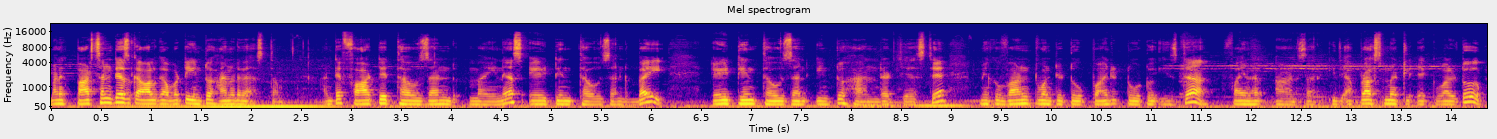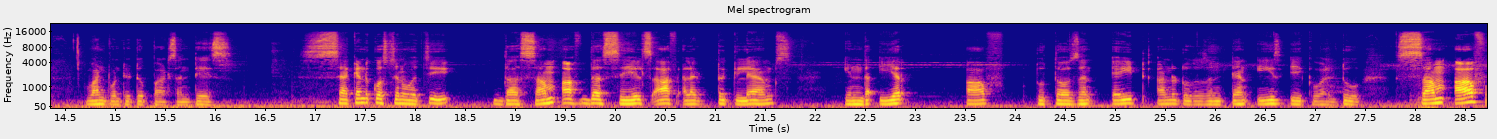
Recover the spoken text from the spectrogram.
మనకి పర్సంటేజ్ కావాలి కాబట్టి ఇంటూ హండ్రెడ్ వేస్తాం. అంటే forty thousand minus eighteen thousand by eighteen thousand into hundred చేస్తే మీకు one twenty two point two two is the final answer. ఇది approximately equal to one twenty two percentage. Second question వచ్చి the sum of the sales of electric lamps in the year of two thousand eight and two thousand ten is equal to sum of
